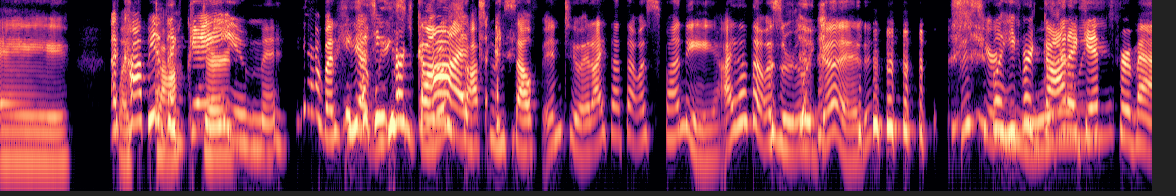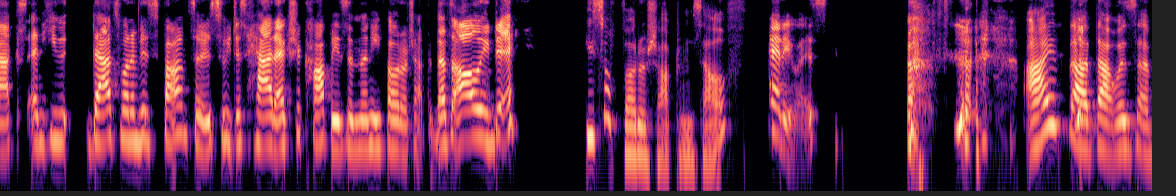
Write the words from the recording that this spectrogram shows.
a A like, copy of the game. Yeah, but he Because at he least forgot. photoshopped himself into it. I thought that was funny. I thought that was really good. This year well, he, he forgot a gift for Max, and he that's one of his sponsors. So he just had extra copies, and then he photoshopped it. That's all he did. He still photoshopped himself. Anyways, I thought that was a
